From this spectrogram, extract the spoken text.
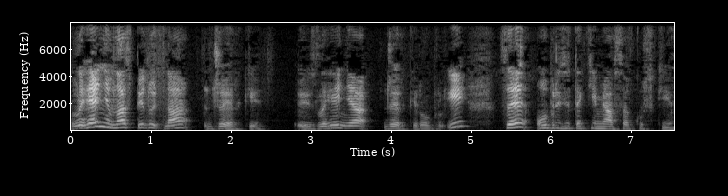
Легені в нас підуть на джерки. З легень я джерки роблю. І це обрізі такі м'яса куски.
